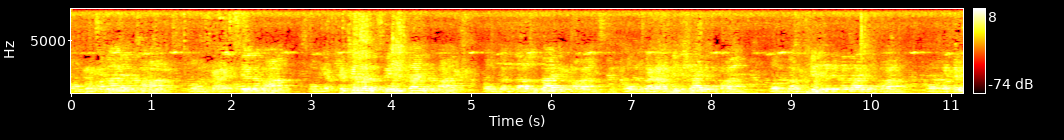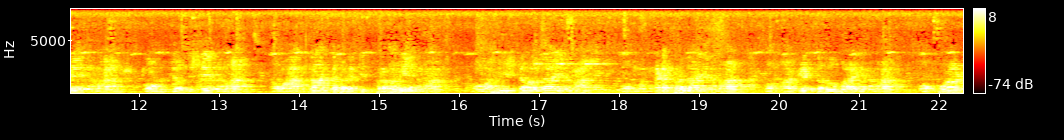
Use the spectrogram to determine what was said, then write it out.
ओम ब्रह्मणाय नमः ओम गायसे नमः ओम यक्षकिन्नर सेविकाय नमः ओम गंगासुताय नमः ओम गणाधीशाय नमः ओम गंभीरनिनदाय नमः ओम वटवे नमः ओम ज्योतिषे नमः ओम आक्रांत बलचित प्रभवे नमः ओम अभीष्टवर्गाय नमः ओम मंगलप्रदाय नमः ओम अव्यक्तरूपाय नमः ओम पुराण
